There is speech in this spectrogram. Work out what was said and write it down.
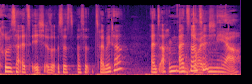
größer als ich. Also ist das, was ist das, zwei Meter? 1,8? 1,90? Mehr.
